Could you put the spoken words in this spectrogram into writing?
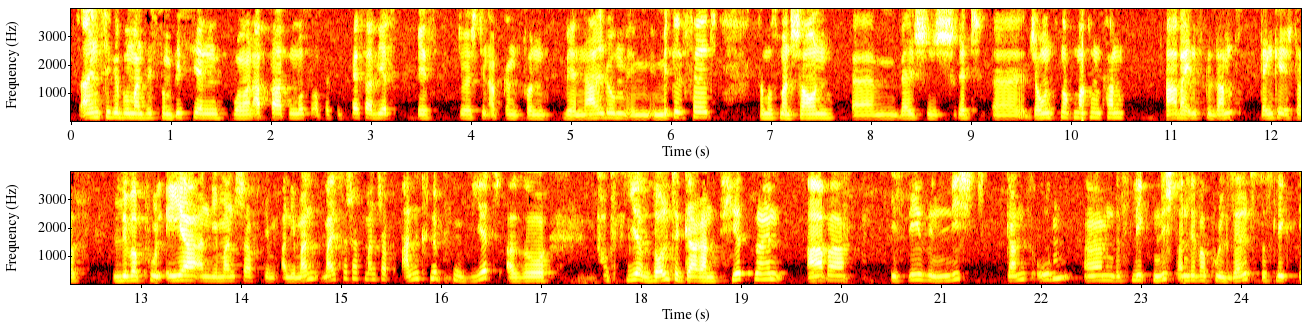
Das Einzige, wo man sich so ein bisschen, wo man abwarten muss, ob es jetzt besser wird, ist durch den Abgang von Wijnaldum im, im Mittelfeld. Da muss man schauen, ähm, welchen Schritt äh, Jones noch machen kann. Aber insgesamt denke ich, dass Liverpool eher an die Mannschaft, an die Meisterschaftsmannschaft anknüpfen wird. Also Top 4 sollte garantiert sein, aber ich sehe sie nicht ganz oben. Ähm, das liegt nicht an Liverpool selbst, das liegt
